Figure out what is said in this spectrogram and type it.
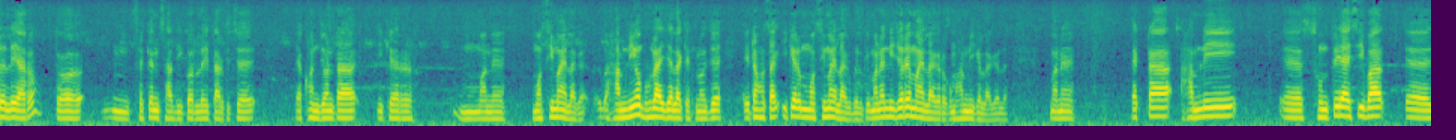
লেলে আরও তো সেকেন্ড শাদি করলে তার পিছে এখন জনটা ইকের মানে মসিমায় লাগে। হামনিও ভুলাই গেলা কেখনো যে এটা হসা ইকের মসিমায় লাগবে কি মানে নিজরে মায় লাগে এরকম হামনিকে লাগেলে মানে একটা হামনি শুনতে আইসি বা এ,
